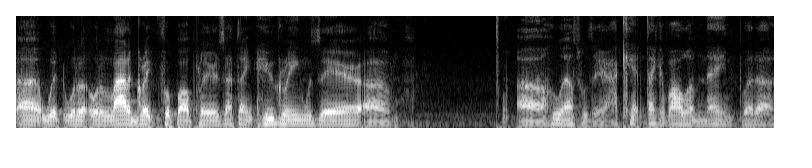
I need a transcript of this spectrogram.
uh, with with a, with a lot of great football players. I think Hugh Green was there. Um, uh, who else was there? I can't think of all of them names, but uh,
